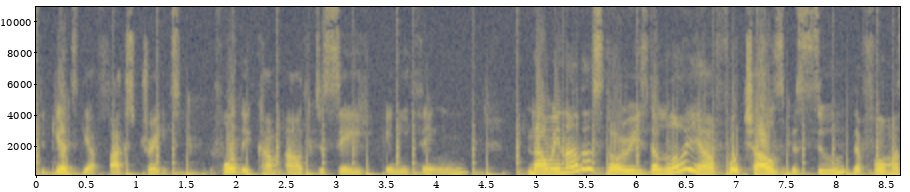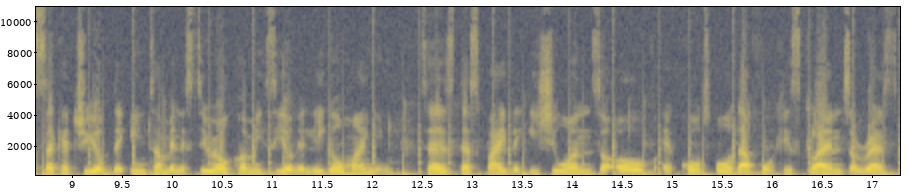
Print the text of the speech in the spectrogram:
to get their facts straight before they come out to say anything. Now, in other stories, the lawyer for Charles Bissue, the former secretary of the Interministerial Committee on Illegal Mining, says despite the issuance of a court order for his client's arrest,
